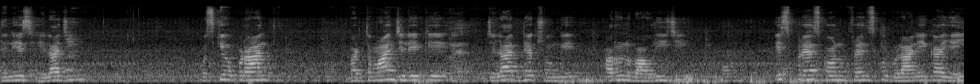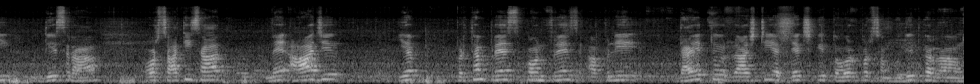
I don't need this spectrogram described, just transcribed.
दिनेश हेला जी। उसके उपरांत वर्तमान ज़िले के जिला अध्यक्ष होंगे अरुण बावरी जी। इस प्रेस कॉन्फ्रेंस को बुलाने का यही उद्देश्य रहा और साथ ही साथ मैं आज यह प्रथम प्रेस कॉन्फ्रेंस अपने दायित्व राष्ट्रीय अध्यक्ष के तौर पर संबोधित कर रहा हूँ,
